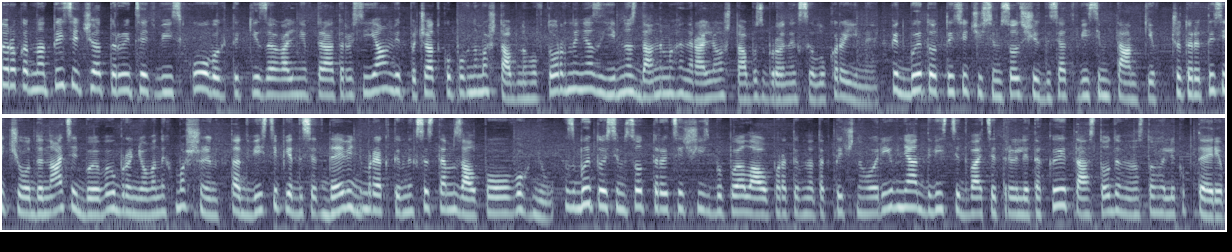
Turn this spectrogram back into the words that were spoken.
41 тисяча 30 військових. Такі загальні втрати росіян від початку повномасштабного вторгнення згідно з даними Генерального штабу збройних сил України. Підбито 1768 танків, 4011 бойових броньованих машин та 259 реактивних систем залпового вогню. Збито 736 БПЛА оперативно-тактичного рівня, 223 літаки та 190 гелікоптерів.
